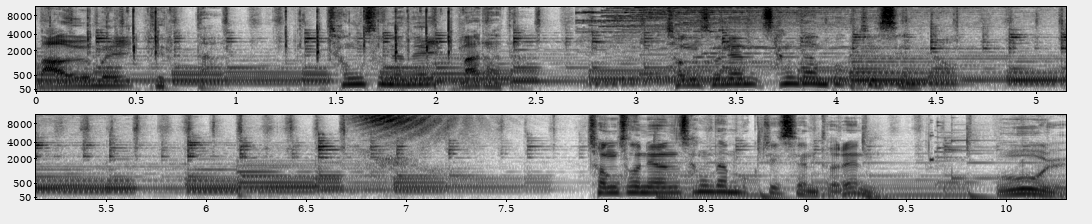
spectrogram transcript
마음을 듣다. 청소년을 말하다. 청소년 상담복지센터. 청소년 상담복지센터는 우울,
